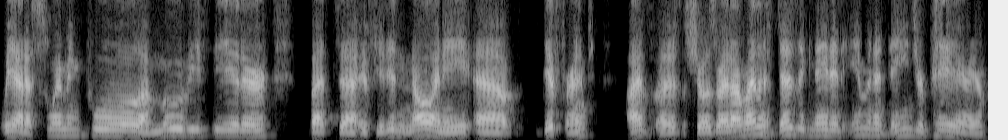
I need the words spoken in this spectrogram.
We had a swimming pool, a movie theater, but uh, if you didn't know any uh, different, I've uh, shows right on my list. Designated imminent danger pay area.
